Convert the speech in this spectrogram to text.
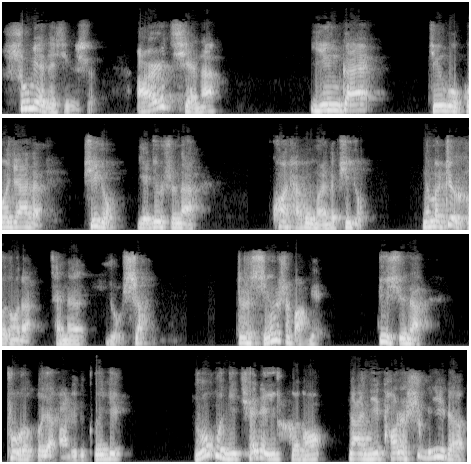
书面的形式，而且呢，应该经过国家的批准，也就是呢矿产部门的批准，那么这个合同呢才能有效。这是形式方面，必须呢符合国家法律的规定。如果你签订一个合同，那你掏了十个亿的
